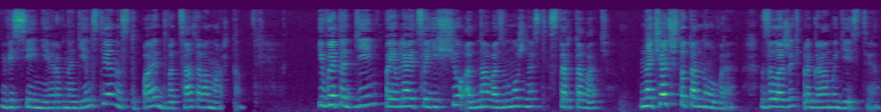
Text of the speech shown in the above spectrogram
весеннее равноденствие наступает 20 марта. И в этот день появляется еще одна возможность стартовать. Начать что-то новое, заложить программы действия.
